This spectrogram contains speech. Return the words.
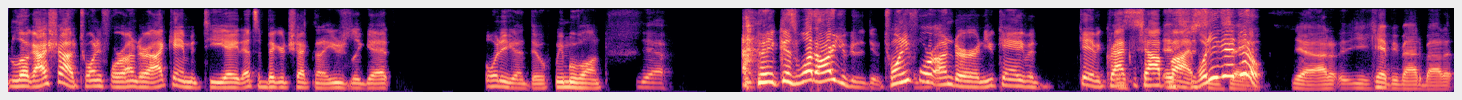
look, I shot 24 under. I came in T8. That's a bigger check than I usually get. What are you gonna do? We move on. yeah, I mean, because what are you gonna do? 24 under, and you can't even can't even crack the top five. What are you gonna do? yeah, I don't, you can't be mad about it.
